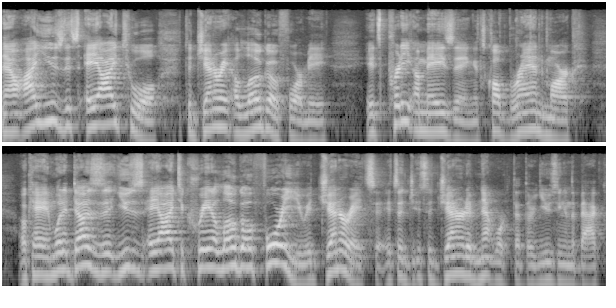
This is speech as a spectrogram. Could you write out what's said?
Now I use this AI tool to generate a logo for me. It's pretty amazing. It's called Brandmark. Okay, and what it does is it uses AI to create a logo for you. It generates it. It's a, it's a generative network that they're using in the back,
